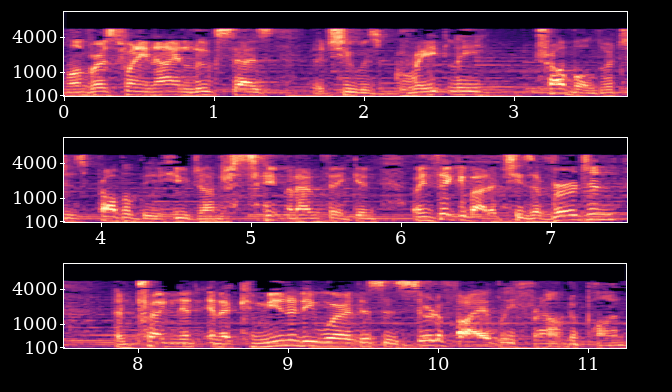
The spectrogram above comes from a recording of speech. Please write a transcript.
Well, in verse 29, Luke says that she was greatly troubled, which is probably a huge understatement, I'm thinking. I mean, think about it. She's a virgin and pregnant in a community where this is certifiably frowned upon.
